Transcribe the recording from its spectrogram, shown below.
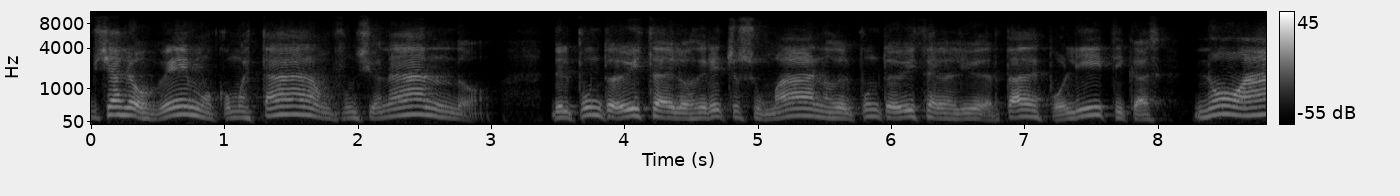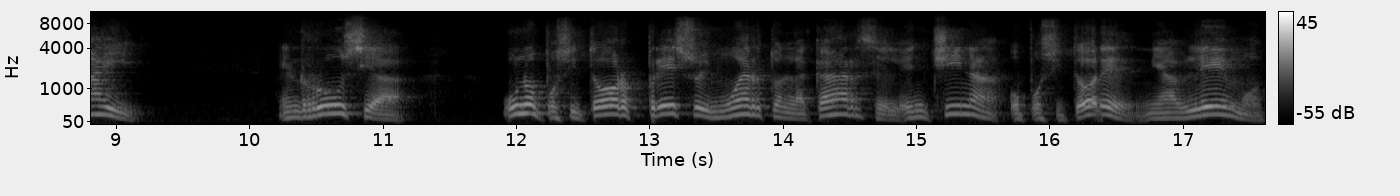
ya los vemos cómo están funcionando del punto de vista de los derechos humanos, del punto de vista de las libertades políticas, no hay. En Rusia, un opositor preso y muerto en la cárcel. En China, opositores, ni hablemos.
